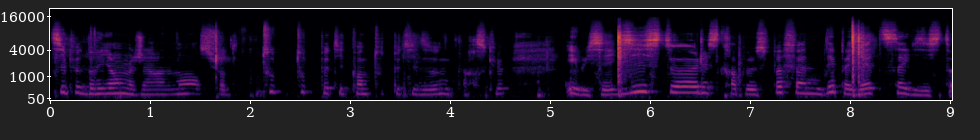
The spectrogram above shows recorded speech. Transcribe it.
petit peu de brillant, mais généralement sur toutes, petites pointes, toutes petites zones, parce que, et oui, ça existe, les scrapeuses pas fans des paillettes, ça existe,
